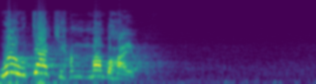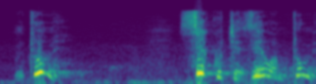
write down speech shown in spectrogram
We hutaki mambo hayo. Mtume si kuchezewa mtume.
